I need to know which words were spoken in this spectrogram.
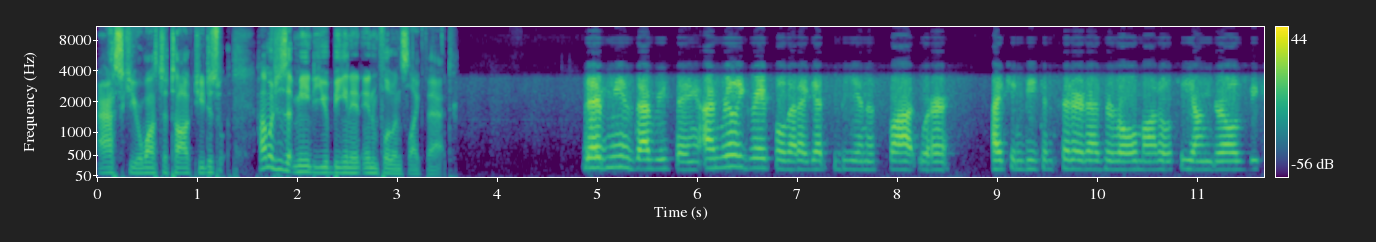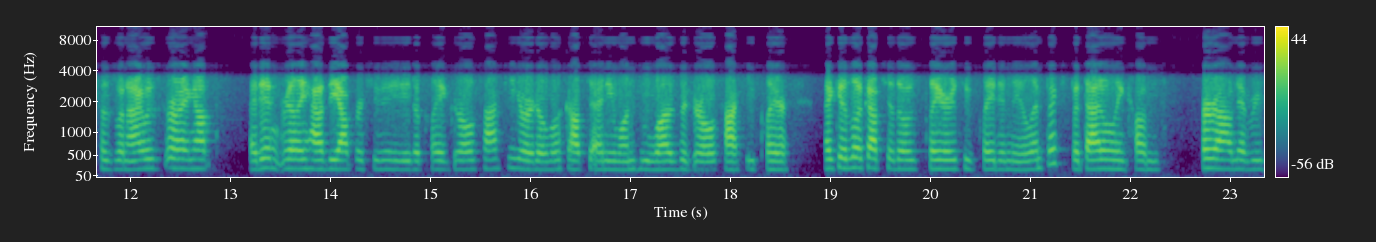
ask you or wants to talk to you? Just how much does it mean to you being an influence like that? It means everything. I'm really grateful that I get to be in a spot where I can be considered as a role model to young girls because when I was growing up, I didn't really have the opportunity to play girls hockey or to look up to anyone who was a girls hockey player. I could look up to those players who played in the Olympics, but that only comes around every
